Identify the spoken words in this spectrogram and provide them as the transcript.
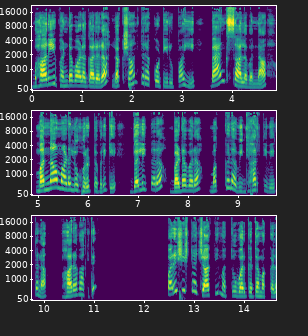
ಭಾರೀ ಬಂಡವಾಳಗಾರರ ಲಕ್ಷಾಂತರ ಕೋಟಿ ರೂಪಾಯಿ ಬ್ಯಾಂಕ್ ಸಾಲವನ್ನ ಮನ್ನಾ ಮಾಡಲು ಹೊರಟವರಿಗೆ ದಲಿತರ, ಬಡವರ, ಮಕ್ಕಳ ವಿದ್ಯಾರ್ಥಿ ವೇತನ ಭಾರವಾಗಿದೆ. ಪರಿಶಿಷ್ಟ ಜಾತಿ ಮತ್ತು ವರ್ಗದ ಮಕ್ಕಳ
